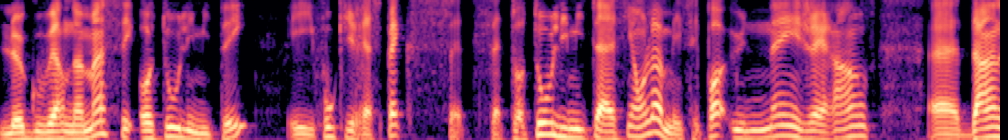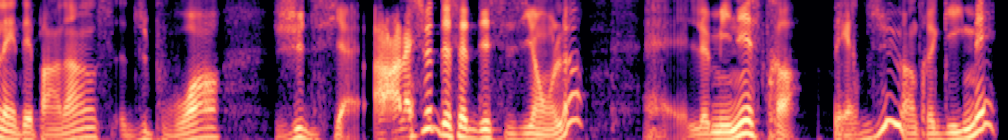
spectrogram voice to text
le gouvernement s'est auto-limité et il faut qu'il respecte cette, cette auto-limitation-là, mais c'est pas une ingérence euh, dans l'indépendance du pouvoir judiciaire. Alors, à la suite de cette décision-là, euh, le ministre a perdu, entre guillemets,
